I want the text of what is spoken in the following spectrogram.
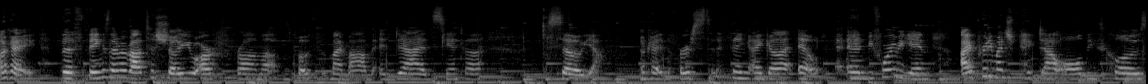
Okay, the things I'm about to show you are from both my mom and dad, Santa. So yeah. Okay, the first thing I got, out, and before I begin, I pretty much picked out all these clothes,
